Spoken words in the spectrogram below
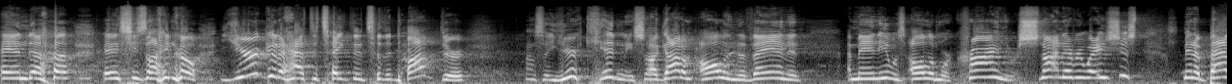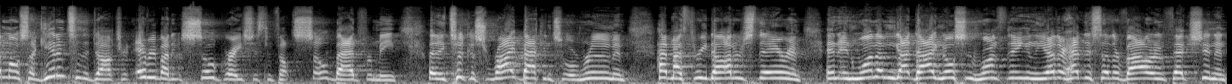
And, uh, and she's like, no, you're going to have to take them to the doctor. I said, You're kidding me. So I got them all in the van, and man, it was all of them were crying. They were snotting everywhere. It's just, man, a bad moment. So I get them to the doctor, and everybody was so gracious and felt so bad for me that they took us right back into a room and had my three daughters there. And, and, and one of them got diagnosed with one thing, and the other had this other viral infection. And,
